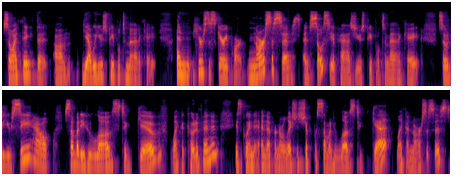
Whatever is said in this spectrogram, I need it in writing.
So I think that, um, yeah, we use people to medicate. And here's the scary part narcissists and sociopaths use people to medicate. So do you see how somebody who loves to give, like a codependent, is going to end up in a relationship with someone who loves to get, like a narcissist?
